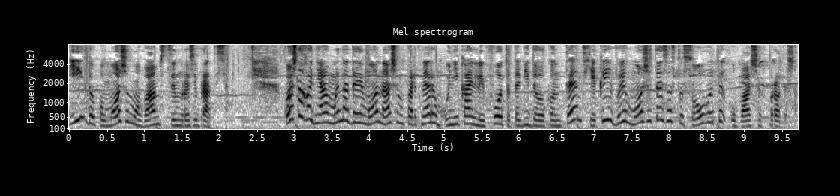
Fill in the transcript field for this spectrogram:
і допоможемо вам з цим розібратися. Кожного дня ми надаємо нашим партнерам унікальний фото та відеоконтент, який ви можете застосовувати у ваших продажах.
